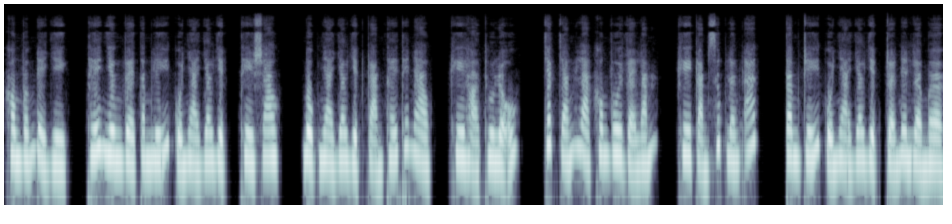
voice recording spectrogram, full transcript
không vấn đề gì. Thế nhưng về tâm lý của nhà giao dịch thì sao? Một nhà giao dịch cảm thấy thế nào khi họ thua lỗ? Chắc chắn là không vui vẻ lắm. Khi cảm xúc lớn ác, tâm trí của nhà giao dịch trở nên lờ mờ.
